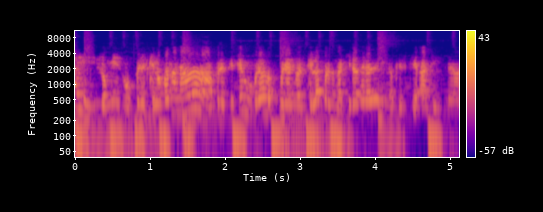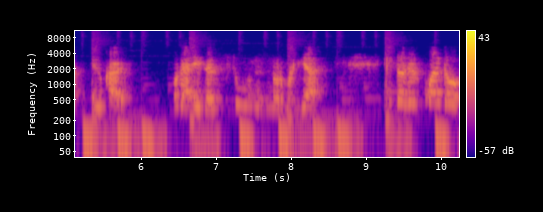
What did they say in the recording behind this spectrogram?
ay, lo mismo, pero es que no pasa nada, pero es que brazo, pero no es que la persona quiera hacer así, sino que es que así la educaron. O sea, esa es su normalidad. Entonces cuando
